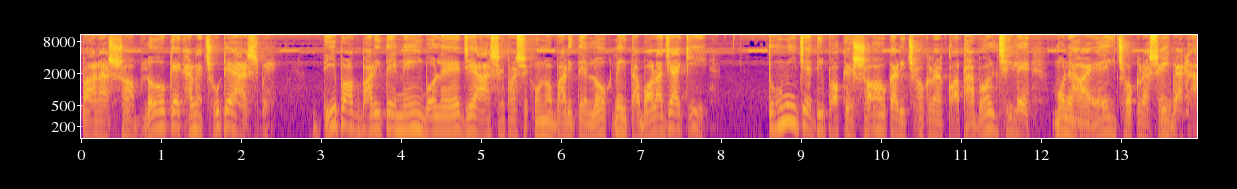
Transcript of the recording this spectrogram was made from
পাড়ার সব লোক এখানে ছুটে আসবে। দীপক বাড়িতে নেই বলে যে আশেপাশে কোনো বাড়িতে লোক নেই তা বলা যায় কি? তুমি যে দীপকের সহকারী ছোকরার কথা বলছিলে, মনে হয় এই ছোকরা সেই বেটা।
